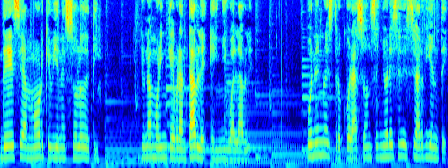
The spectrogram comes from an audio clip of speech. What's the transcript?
de ese amor que viene solo de ti, de un amor inquebrantable e inigualable. Pon en nuestro corazón, Señor, ese deseo ardiente,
